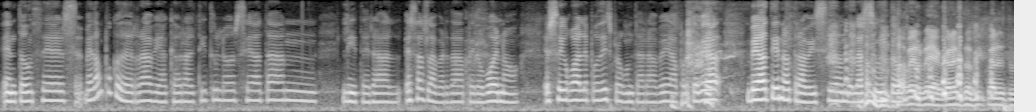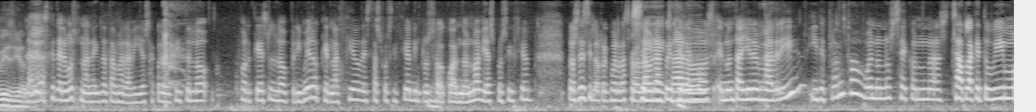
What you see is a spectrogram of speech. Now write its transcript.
Entonces, me da un poco de rabia que ahora el título sea tan literal. Esa es la verdad, pero bueno, eso igual le podéis preguntar a Bea, porque Bea, Bea tiene otra visión del asunto. A ver, Bea, ¿cuál es, tu, visión? La verdad es que tenemos una anécdota maravillosa con el título, porque es lo primero que nació de esta exposición, incluso mm. cuando no había exposición. No sé si lo recuerdas, con Laura, coincidimos en un taller en Madrid y de pronto, bueno, no sé, con una charla que tuvimos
